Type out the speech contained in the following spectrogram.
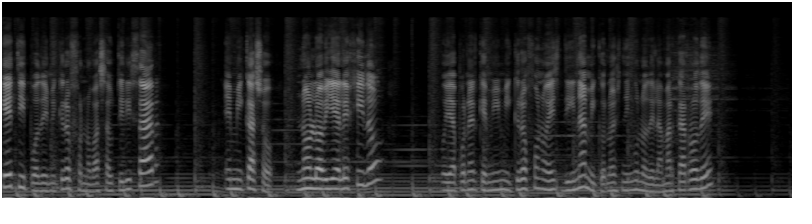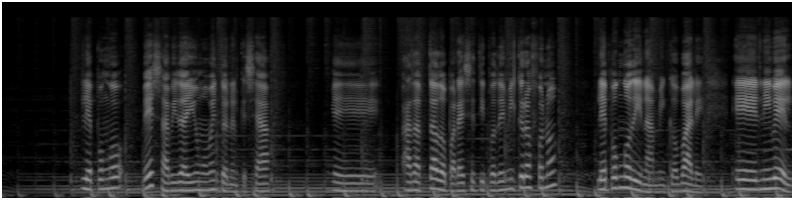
qué tipo de micrófono vas a utilizar. En mi caso no lo había elegido. Voy a poner que mi micrófono es dinámico, no es ninguno de la marca Rode. Le pongo, ¿ves? Ha habido ahí un momento en el que se ha eh, adaptado para ese tipo de micrófono. Le pongo dinámico, vale. El nivel,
